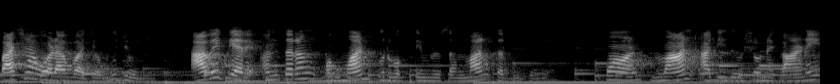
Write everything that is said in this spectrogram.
પાછા વળાવવા જવું જોઈએ. આવે ત્યારે અંતરંગ બહુમાનપૂર્વક તેમનું સન્માન કરવું જોઈએ. પણ માન આદિ દોષોને કારણે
